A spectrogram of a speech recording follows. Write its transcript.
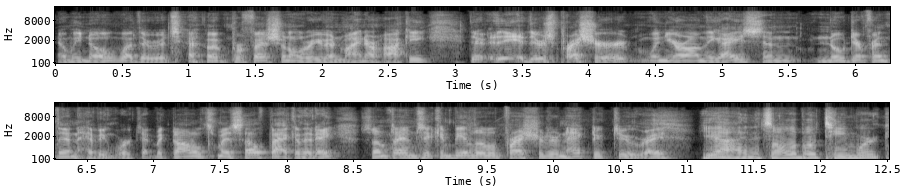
and we know whether it's professional or even minor hockey, there, there's pressure when you're on the ice, and no different than having worked at McDonald's myself back in the day. Sometimes it can be a little pressured and hectic too, right? Yeah, and it's all about teamwork,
